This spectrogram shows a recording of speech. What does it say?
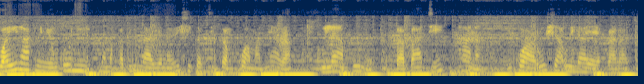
Wairaq ni miongoni mwa makabila yanayoishi katika mkoa wa Manyara, wilaya Mbulu, Babati, Hana mkoa wa Arusha, wilaya ya Karatu.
